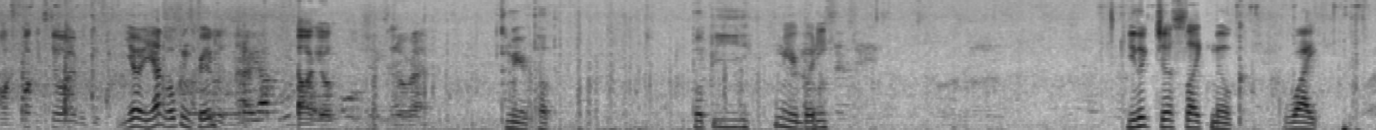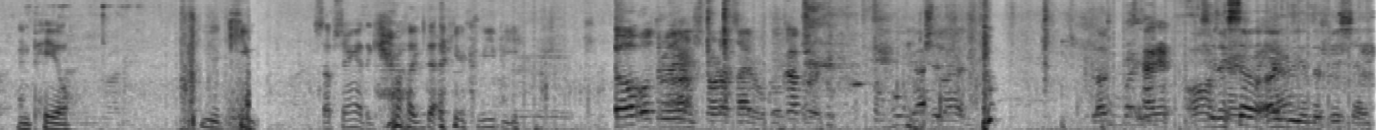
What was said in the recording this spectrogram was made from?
Oh, fucking steal everything. Yo, you have open crib? Dog, yo. It's no rat. Come here, pup. Puppy. Come here, buddy. You look just like Milk. White and pale. You're cute. Stop staring at the camera like that. You're creepy. Go, go through there and start outside real quick. Go Oh, See, they're so ugly in the fish tank.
